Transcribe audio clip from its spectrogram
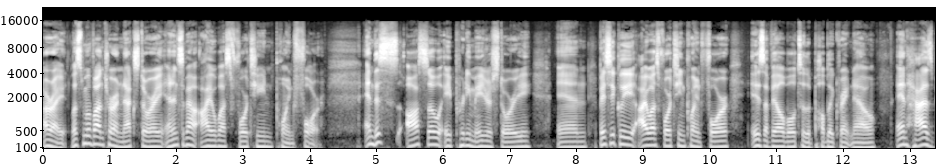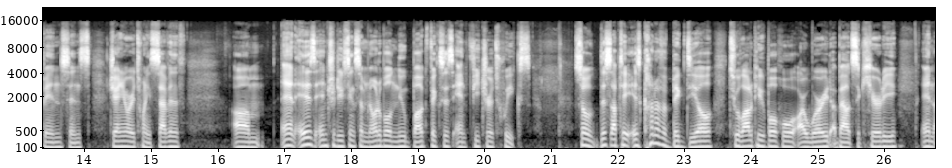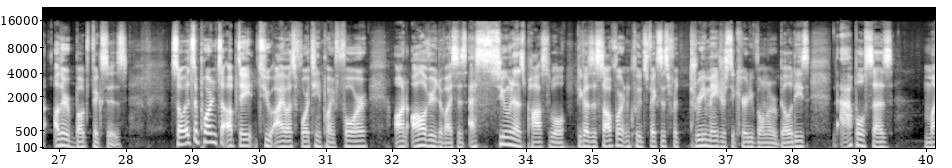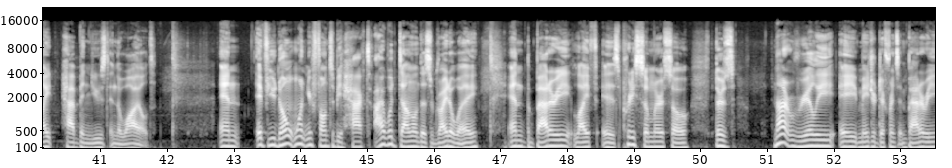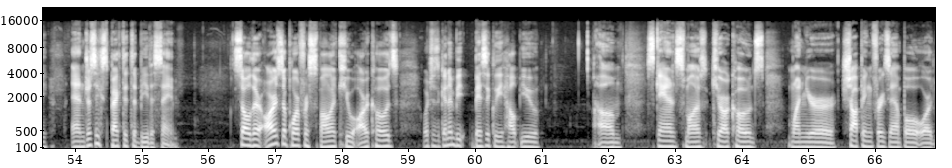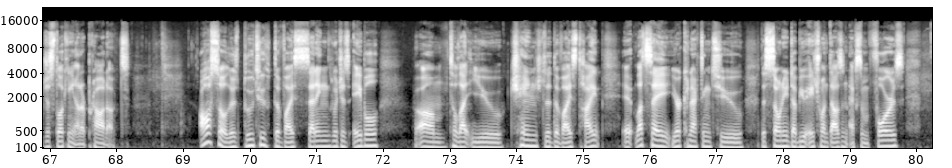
All right, let's move on to our next story, and it's about iOS 14.4. And this is also a pretty major story. And basically, iOS 14.4 is available to the public right now and has been since January 27th. Um, and is introducing some notable new bug fixes and feature tweaks. So, this update is kind of a big deal to a lot of people who are worried about security and other bug fixes. So it's important to update to iOS 14.4 on all of your devices as soon as possible because the software includes fixes for three major security vulnerabilities Apple says might have been used in the wild. And if you don't want your phone to be hacked, I would download this right away. And the battery life is pretty similar, so there's not really a major difference in battery, and just expect it to be the same. So there are support for smaller QR codes, which is to be basically help you um, scan smaller QR codes when you're shopping, for example, or just looking at a product. Also, there's Bluetooth device settings, which is able um, to let you change the device type. It, let's say you're connecting to the Sony WH1000 XM4s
